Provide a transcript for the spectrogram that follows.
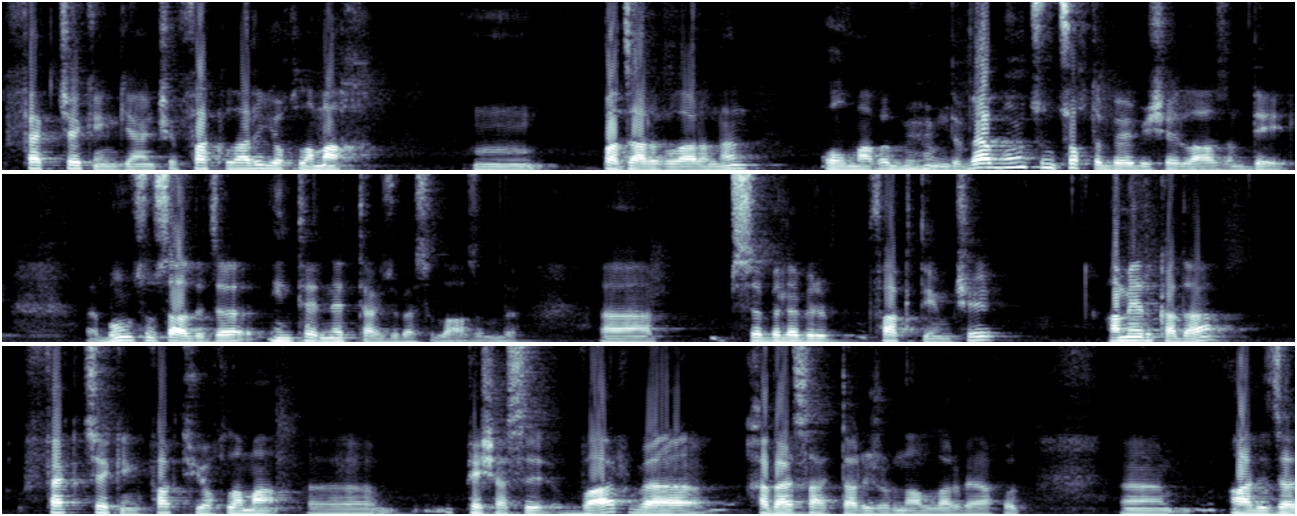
fact checking, yəni ki, faktları yoxlamaq bacarıqlarının olmağı mühümdür və bunun üçün çox da böyük bir şey lazım deyil. Bunun üçün sadəcə internet təcrübəsi lazımdır. Sizə belə bir fakt deyim ki, Amerikada fact checking, fakt yoxlama ə, e, peşəsi var və xəbər saytları, jurnallar və yaxud ə, e, adicə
